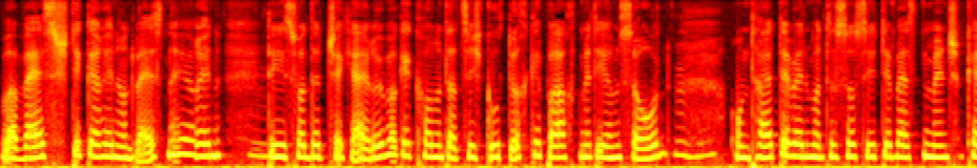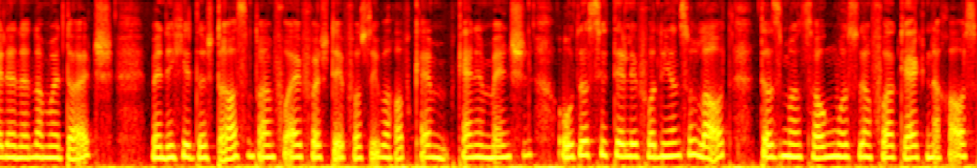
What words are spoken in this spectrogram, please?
war Weißstickerin und Weißnäherin. Mhm. Die ist von der Tschechei rübergekommen und hat sich gut durchgebracht mit ihrem Sohn. Mhm. Und heute, wenn man das so sieht, die meisten Menschen kennen nicht einmal Deutsch. Wenn ich in der Straßenbahn fahre, ich verstehe fast überhaupt kein, keinen Menschen. Oder sie telefonieren so laut, dass man sagen muss, na, fahr gleich nach Haus.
